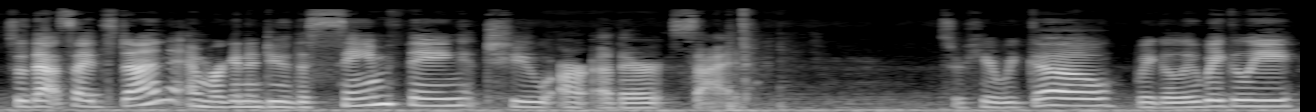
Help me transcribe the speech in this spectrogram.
So that side's done and we're gonna do the same thing to our other side. So here we go, wiggly wiggly.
